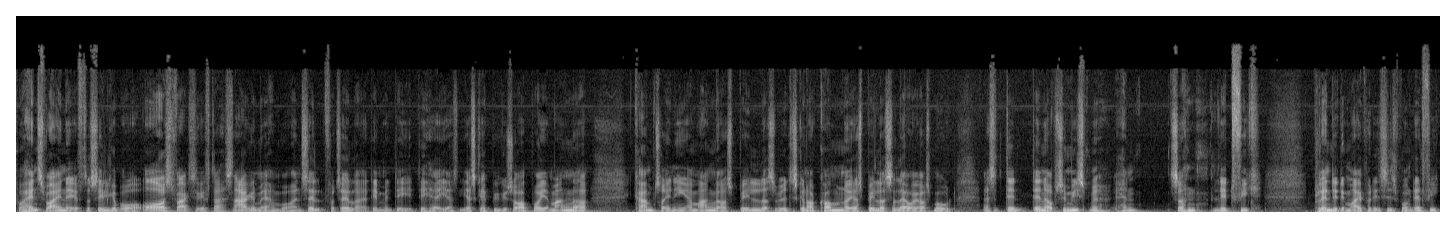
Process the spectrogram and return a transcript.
på hans vegne efter Silkeborg, og også faktisk efter at have snakket med ham, hvor han selv fortæller, at jamen, det, det her, jeg, jeg skal bygges op, og jeg mangler kamptræning, jeg mangler at spille osv. Det skal nok komme, når jeg spiller, så laver jeg også mål. Altså den, den optimisme, han sådan lidt fik plantede det mig på det tidspunkt, den fik,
